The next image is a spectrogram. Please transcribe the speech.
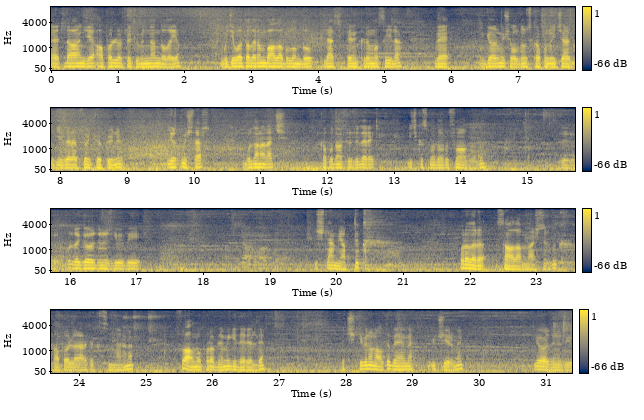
Evet daha önce hoparlör sökümünden dolayı bu cıvataların bağla bulunduğu plastiklerin kırılmasıyla ve görmüş olduğunuz kapının içerisindeki izolasyon köpüğünü yırtmışlar. Buradan araç kapıdan süzülerek iç kısma doğru su alıyordu. Ee, Burada gördüğünüz gibi bir işlem yaptık. Buraları sağlamlaştırdık. Hoparlör arka kısımlarını. Su alma problemi giderildi. 2016 BMW 320 gördüğünüz gibi.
